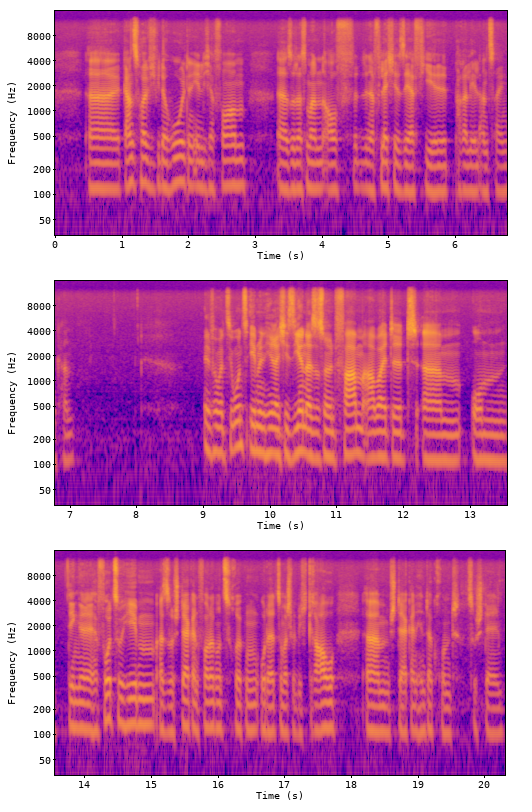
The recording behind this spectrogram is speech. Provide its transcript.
äh, ganz häufig wiederholt in ähnlicher Form, äh, sodass man auf der Fläche sehr viel parallel anzeigen kann. Informationsebenen hierarchisieren, also dass man mit Farben arbeitet, ähm, um Dinge hervorzuheben, also stärker in den Vordergrund zu rücken oder zum Beispiel durch Grau ähm, stärker in den Hintergrund zu stellen.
